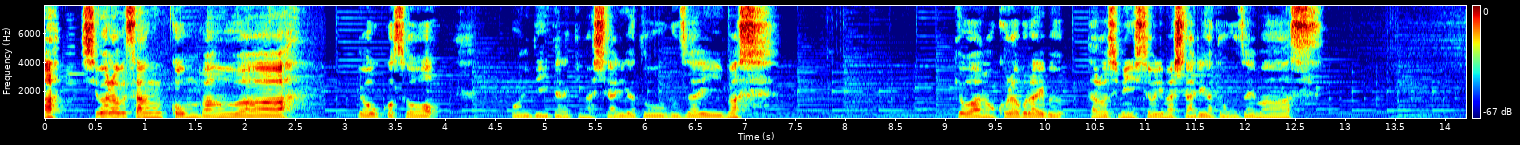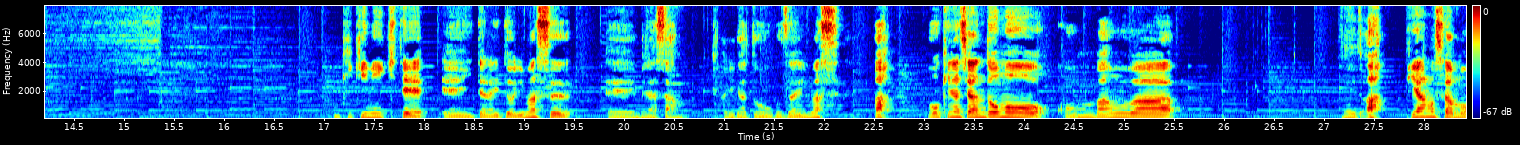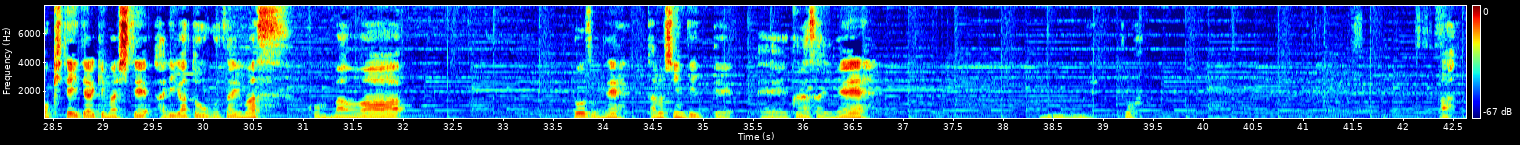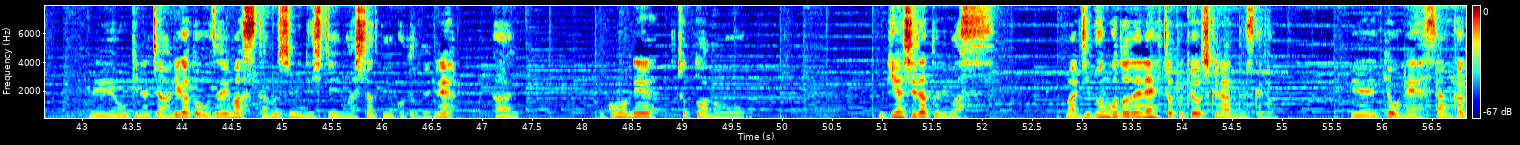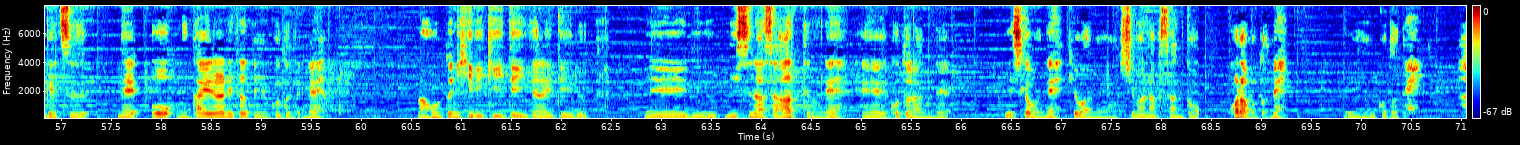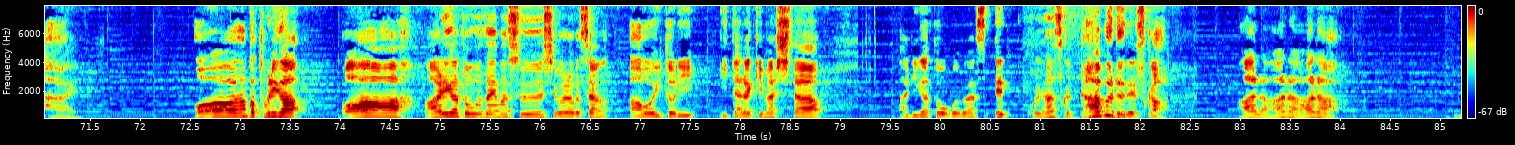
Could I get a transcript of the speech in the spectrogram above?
あ、しばらぶさん、こんばんは。ようこそ、おいでいただきましてありがとうございます。今日はあの、コラボライブ楽しみにしておりました。ありがとうございます。お聞きに来て、えーいただいております。えー皆さん、ありがとうございます。あ、大きなちゃんどうも、こんばんは。えーとあ、ピアノさんも来ていただきまして、ありがとうございます。こんばんは。どうぞね、楽しんでいって、えーくださいね。うーんと。あ、えー大きなちゃんありがとうございます。楽しみにしていましたということでね。はい。僕もね、ちょっとあの、浮き足立っております。まあ自分ごとでね、ちょっと恐縮なんですけど、えー今日ね、3ヶ月目を迎えられたということでね、まあ本当に日々聞いていただいている、えーリスナーさんあってのね、えーことなんで、でしかもね、今日はあの、しばらくさんとコラボとね、ということで、はい。あー、なんか鳥が、あー、ありがとうございます。しばらくさん、青い鳥いただきました。ありがとうございます。え、これなんすか？ダブルですか？あらあらあら。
